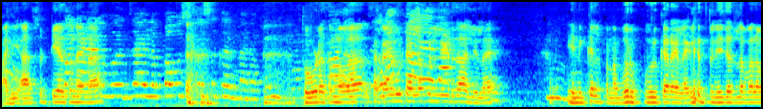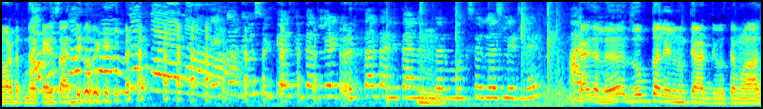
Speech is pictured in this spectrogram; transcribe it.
आणि आज सुट्टी असून आहे ना? पन्हाळ्यावर जायला पाऊस कसं करणार आपण? थोडस मला सकाळी उठायला पण लेट झालेला आहे. यांनी कल्पना भरपूर करायला लागल्यात पण याच्यातलं मला वाटत नाही काही साध्य होईल. काय झालं? झोप झालेली नव्हती आठ दिवस त्यामुळे आज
